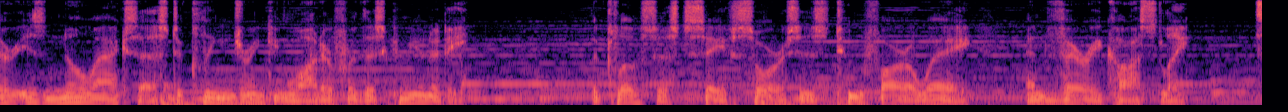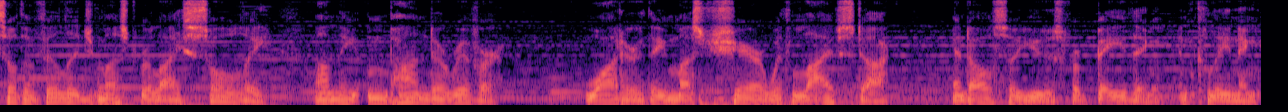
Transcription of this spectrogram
there is no access to clean drinking water for this community. The closest safe source is too far away and very costly, so the village must rely solely on the Mpanda River, water they must share with livestock and also use for bathing and cleaning.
